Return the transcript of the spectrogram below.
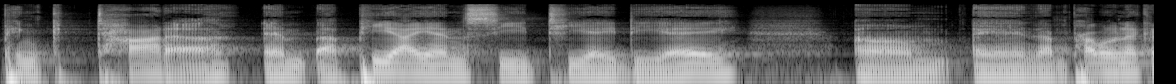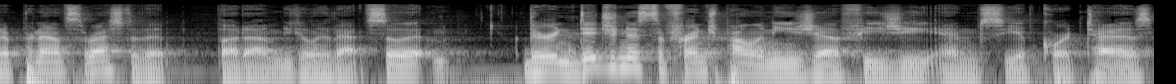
pinctada, uh, P I N C T A D A. Um, and I'm probably not going to pronounce the rest of it, but um, you can look at that. So, they're indigenous to French Polynesia, Fiji, and Sea of Cortez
